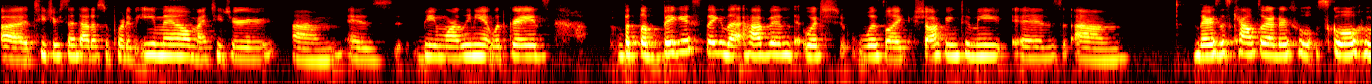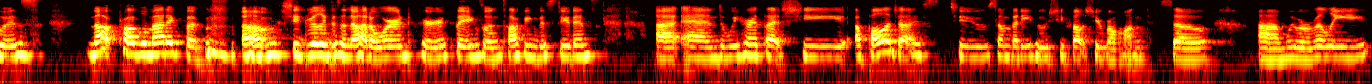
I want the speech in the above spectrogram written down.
uh, teacher sent out a supportive email. My teacher um, is being more lenient with grades. But the biggest thing that happened, which was like shocking to me, is um, there's this counselor at our school who is not problematic, but um, she really doesn't know how to word her things when talking to students. Uh, and we heard that she apologized to somebody who she felt she wronged. So um, we were really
